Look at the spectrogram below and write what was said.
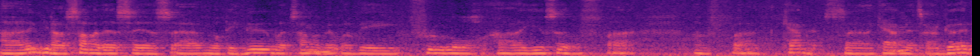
uh, you know, some of this is, uh, will be new, but some of Mhm. it will be frugal uh, use of, uh, of uh, cabinets. Uh, The cabinets are good,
